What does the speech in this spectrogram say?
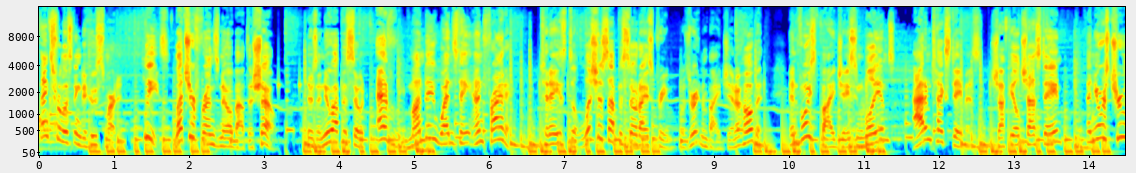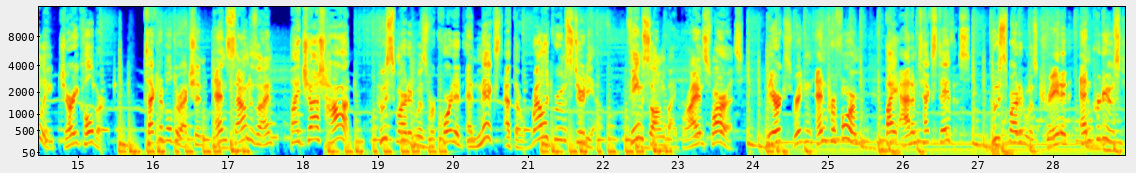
Thanks for listening to Who Smarted. Please let your friends know about the show. There's a new episode every Monday, Wednesday, and Friday. Today's delicious episode ice cream was written by Jenna Hoban and voiced by Jason Williams, Adam Tex Davis, Sheffield Chastain, and yours truly, Jerry Colbert. Technical direction and sound design by Josh Hahn. Who Smarted was recorded and mixed at the Relic Room Studio. Theme song by Brian Suarez. Lyrics written and performed by Adam Tex Davis. Who Smarted was created and produced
